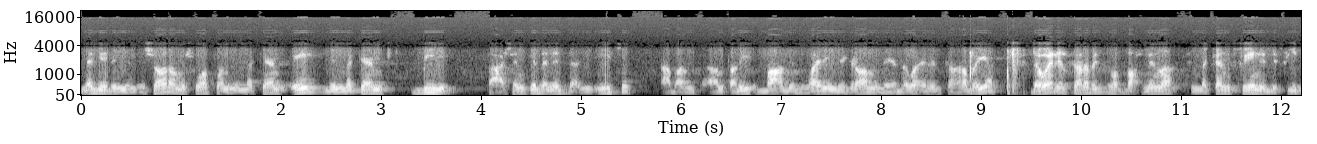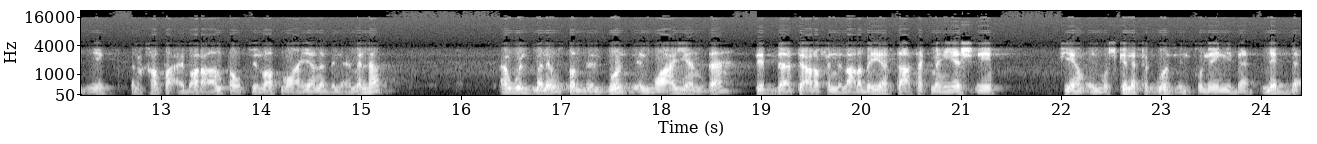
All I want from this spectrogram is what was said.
نجد إن الإشارة مش واصلة من المكان A للمكان B. فعشان كده نبدأ نقيسه عن طريق بعض ال wiring diagram اللي هي الدوائر الكهربيه الدوائر الكهربيه توضح لنا المكان فين اللي فيه الايه؟ الخطأ عبارة عن توصيلات معينة بنعملها. أول ما نوصل للجزء المعين ده تبدأ تعرف إن العربية بتاعتك ما هياش إيه؟ فيها المشكلة في الجزء الفلاني ده. نبدأ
